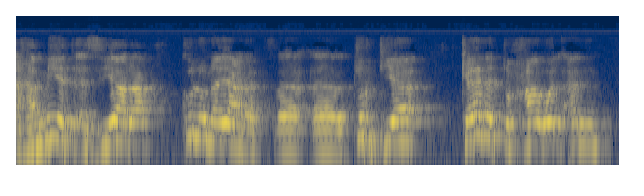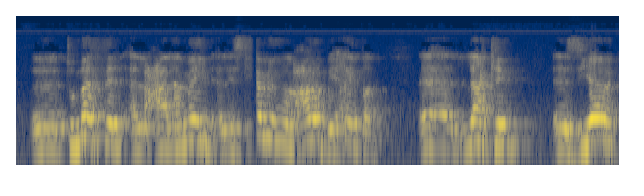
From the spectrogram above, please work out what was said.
أهمية الزيارة. كلنا يعرف تركيا كانت تحاول أن تمثل العالمين الإسلامي والعربي أيضا. لكن زيارة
